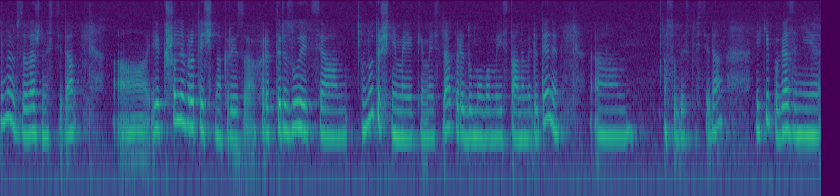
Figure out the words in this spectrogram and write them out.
ну і в залежності. Да? Якщо невротична криза характеризується внутрішніми якимись да, передумовами і станами людини, особистості, да, які пов'язані е,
